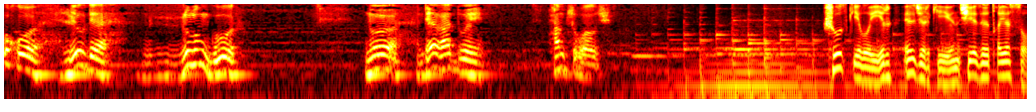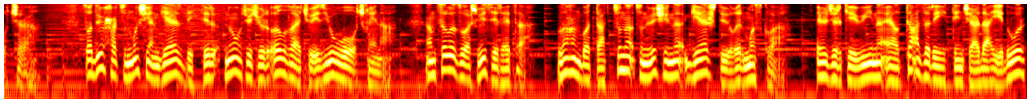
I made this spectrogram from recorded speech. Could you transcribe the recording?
Оху лилде зулум но дегадвы хамцуолш. Шуз килоир элджеркиюн шезерт кая сочра. Садю хацун машиан гез диттир ночучур ылгачу из ювочхена. Амцелаз ваш висир это. Лан баттатсуна цунвешина геш дюгер Москва. Элджеркевина эл тазари хиттин чардаи дур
